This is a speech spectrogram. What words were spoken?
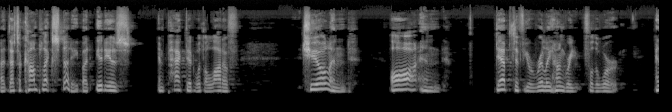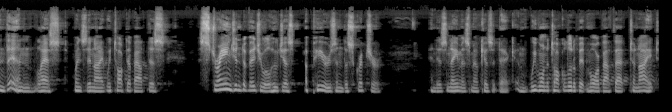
Uh, that's a complex study, but it is impacted with a lot of chill and awe and depth if you're really hungry for the word. And then last Wednesday night, we talked about this strange individual who just appears in the scripture. And his name is Melchizedek. And we want to talk a little bit more about that tonight.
